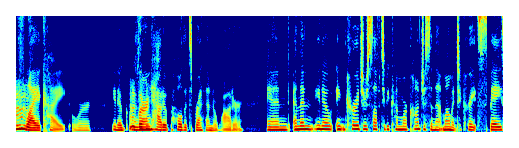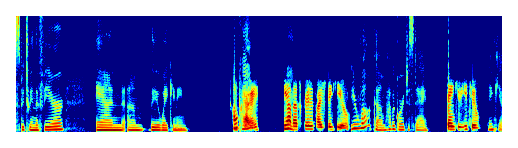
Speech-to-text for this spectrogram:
Mm-hmm. fly a kite or you know learn how to hold its breath underwater. and and then you know encourage yourself to become more conscious in that moment to create space between the fear and um, the awakening. Okay. Yeah, that's great advice. Thank you. You're welcome. Have a gorgeous day. Thank you. You too. Thank you.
